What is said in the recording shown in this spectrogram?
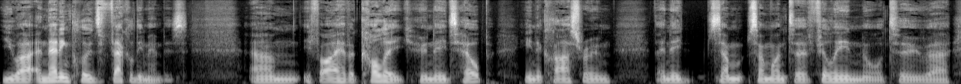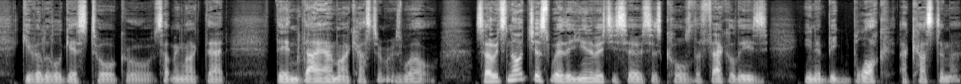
You are, and that includes faculty members. Um, if I have a colleague who needs help in a classroom, they need some someone to fill in or to uh, give a little guest talk or something like that, then they are my customer as well. So it's not just whether University Services calls the faculties in a big block a customer.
